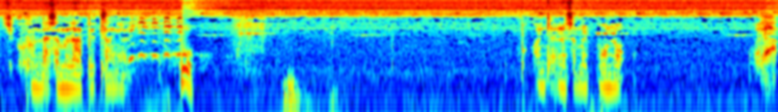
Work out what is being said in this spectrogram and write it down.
Siguro nasa malapit lang yun. Oh! Baka andyan na sa may puno. Wala.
